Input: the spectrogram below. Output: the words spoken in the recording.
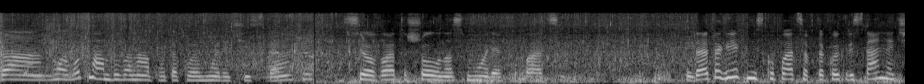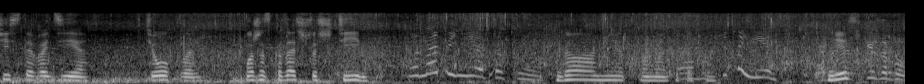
Да, ой, вот нам бы в Анапу такое море чистое. Все, Влад ушел у нас в море купаться. Да, это грех не скупаться в такой кристально чистой воде, теплой. Можно сказать, что штиль. Нет такого. Да, нет в Анапе такой. Это есть. Есть? забыл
